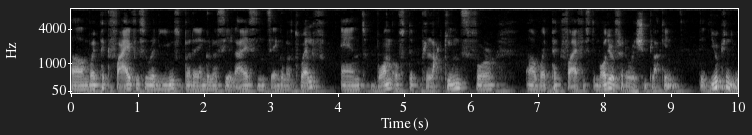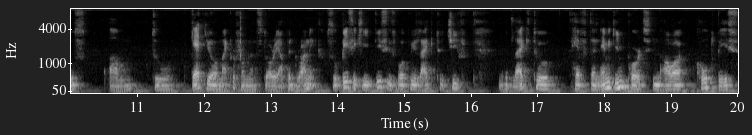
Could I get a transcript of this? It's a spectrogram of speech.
um, Webpack 5 is already used by the Angular CLI since Angular 12. And one of the plugins for uh, Webpack 5 is the module federation plugin that you can use um, to get your microfrontend story up and running. So basically, this is what we like to achieve. We would like to have dynamic imports in our code base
